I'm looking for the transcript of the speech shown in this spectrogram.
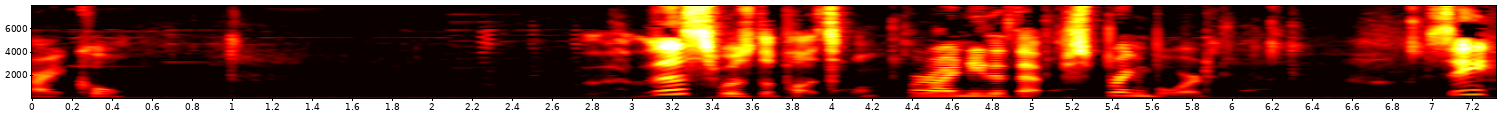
Alright, cool. This was the puzzle, where I needed that springboard. See?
